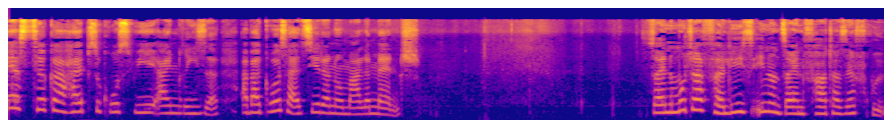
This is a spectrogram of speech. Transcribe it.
Er ist circa halb so groß wie ein Riese, aber größer als jeder normale Mensch. Seine Mutter verließ ihn und seinen Vater sehr früh.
